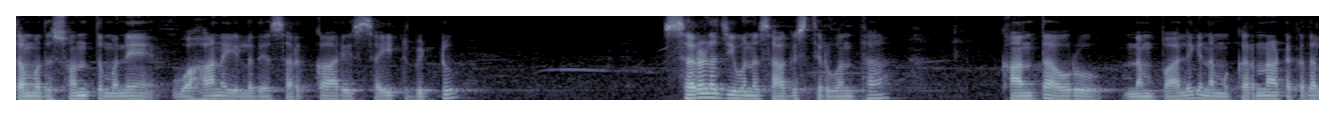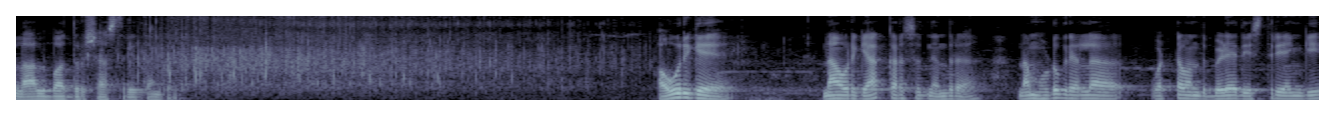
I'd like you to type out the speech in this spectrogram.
ತಮ್ಮದು ಸ್ವಂತ ಮನೆ ವಾಹನ ಇಲ್ಲದೆ ಸರ್ಕಾರಿ ಸೈಟ್ ಬಿಟ್ಟು ಸರಳ ಜೀವನ ಸಾಗಿಸ್ತಿರುವಂಥ ಕಾಂತ ಅವರು ನಮ್ಮ ಪಾಲಿಗೆ ನಮ್ಮ ಕರ್ನಾಟಕದ ಲಾಲ್ ಬಹದ್ದೂರ್ ಶಾಸ್ತ್ರಿ ತಂದರು ಅವರಿಗೆ ನಾ ಅವ್ರಿಗೆ ಯಾಕೆ ಕರೆಸಿದ್ನಿ ಅಂದ್ರೆ ನಮ್ಮ ಹುಡುಗರೆಲ್ಲ ಒಟ್ಟ ಒಂದು ಬೆಳೆದ ಇಸ್ತ್ರಿ ಅಂಗಿ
